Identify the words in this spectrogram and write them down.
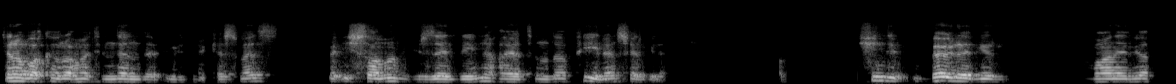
Cenab-ı Hakk'ın rahmetinden de ümidini kesmez ve İslam'ın güzelliğini hayatında fiilen sergiler. Şimdi böyle bir maneviyat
